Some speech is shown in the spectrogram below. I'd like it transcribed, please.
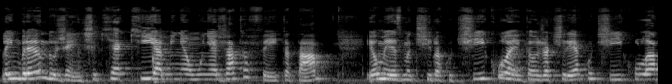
Lembrando, gente, que aqui a minha unha já tá feita, tá? Eu mesma tiro a cutícula, então já tirei a cutícula,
